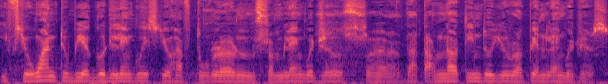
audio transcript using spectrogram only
if you want to be a good linguist, you have to learn some languages uh, that are not Indo-European languages.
